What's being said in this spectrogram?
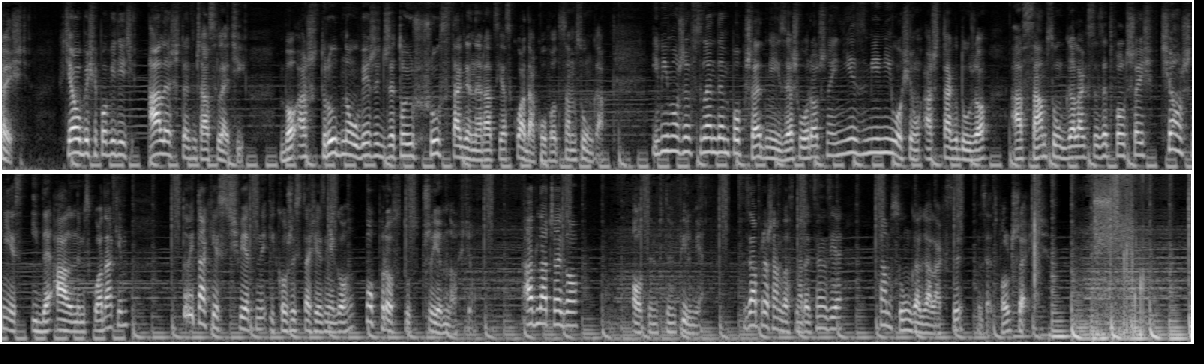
Cześć. Chciałoby się powiedzieć, ależ ten czas leci, bo aż trudno uwierzyć, że to już szósta generacja składaków od Samsunga. I mimo, że względem poprzedniej, zeszłorocznej nie zmieniło się aż tak dużo, a Samsung Galaxy Z Fold 6 wciąż nie jest idealnym składakiem, to i tak jest świetny i korzysta się z niego po prostu z przyjemnością. A dlaczego? O tym w tym filmie. Zapraszam Was na recenzję Samsunga Galaxy Z Fold 6.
